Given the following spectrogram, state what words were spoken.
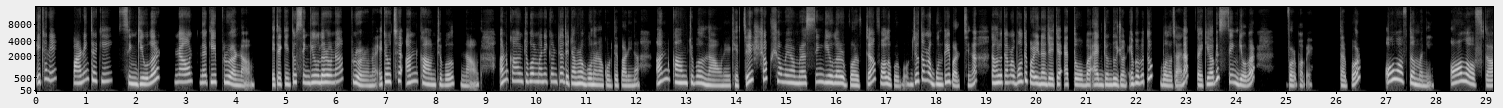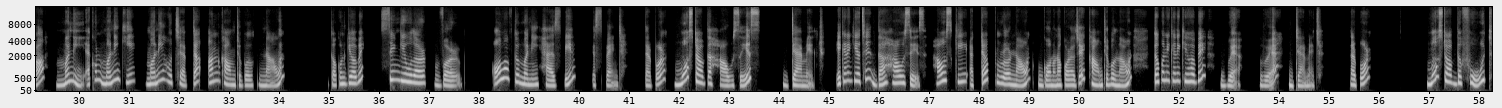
এখানে পানিটা কি সিঙ্গুলার নাউন নাকি প্লুরাল নাউন এটা কিন্তু সিঙ্গুলারও না প্লুরালও না। এটা হচ্ছে আনকাউন্টেবল নাউন আনকাউন্টেবল মানে কোনটা? যেটা আমরা গণনা করতে পারি না। আনকাউন্টেবল নাউনের ক্ষেত্রে সব সময় আমরা সিঙ্গুলার ভার্বটা ফলো করব। যেহেতু আমরা গুনতেই পারছি না, তাহলে তো আমরা বলতে পারি না যে এটা এত বা একজন, দুইজন, এভাবে তো বলা যায় না। তাই কি হবে? সিঙ্গুলার ভার্ব হবে। তারপর all of the money all of the money এখন মানি কি? মানি হচ্ছে একটা আনকাউন্টেবল নাউন তখন কি হবে? Singular verb all of the money has been spend তারপর most of the houses damage এখানে কি আছে? দ্য হাউসেস হাউস কি? একটা পুরো নাউন গণনা করা যায় কাউন্টেবল নাউন তখন এখানে কি হবে? ওয়ে ওয়ে ড্যামেজ তারপর most of the food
